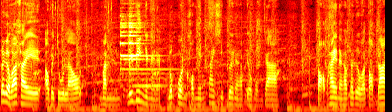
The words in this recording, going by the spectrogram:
ถ้าเกิดว่าใครเอาไปจูนแล้ว มันไม่วิ่งยังไงเนี่ยรบกวนคอมเมนต์ใต้คลิปด้วยนะครับ เดี๋ยวผมจะตอบให้นะครับ ถ้าเกิดว่าตอบได้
